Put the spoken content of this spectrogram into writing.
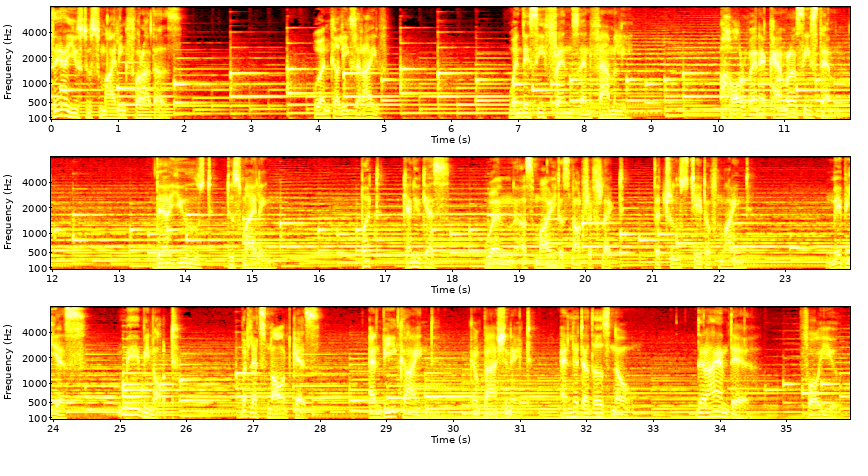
they are used to smiling for others. When colleagues arrive, when they see friends and family, or when a camera sees them, they are used to smiling. But can you guess when a smile does not reflect the true state of mind? Maybe yes, maybe not. But let's not guess and be kind, compassionate, and let others know that I am there for you.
